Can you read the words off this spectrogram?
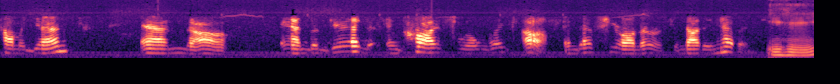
come again, and uh, and the dead in Christ will wake up, and that's here on earth and not in heaven. Mm-hmm.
